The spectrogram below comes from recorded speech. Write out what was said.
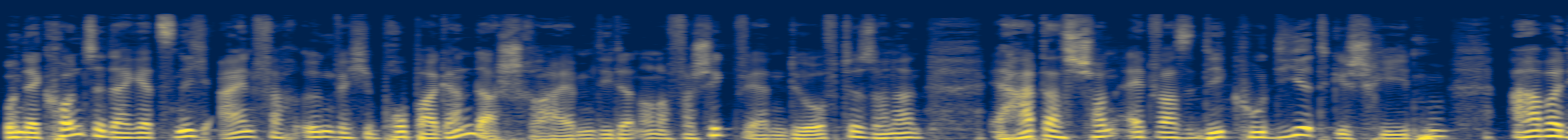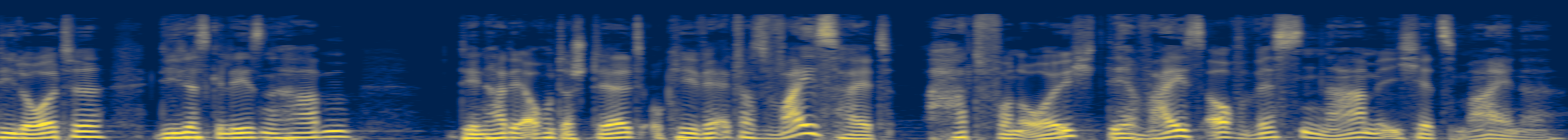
Und er konnte da jetzt nicht einfach irgendwelche Propaganda schreiben, die dann auch noch verschickt werden dürfte, sondern er hat das schon etwas dekodiert geschrieben. Aber die Leute, die das gelesen haben, den hat er auch unterstellt, okay, wer etwas Weisheit hat von euch, der weiß auch, wessen Name ich jetzt meine.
